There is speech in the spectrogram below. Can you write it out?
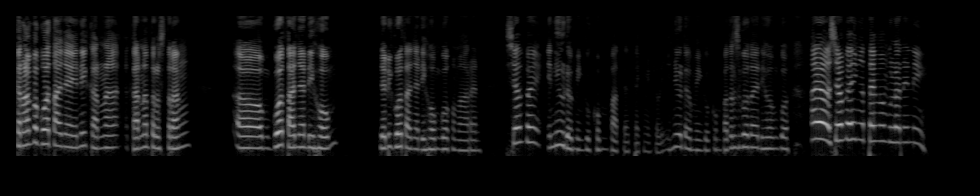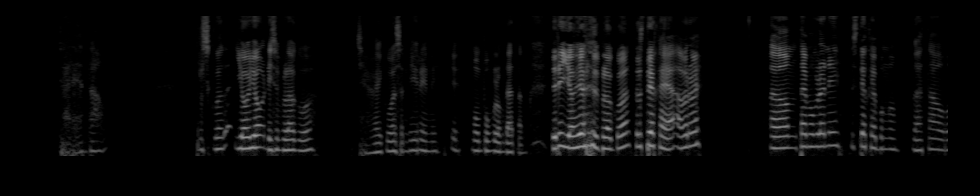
kenapa gue tanya ini? Karena karena terus terang, gue tanya di home. Jadi gue tanya di home gue kemarin. Siapa yang, ini udah minggu keempat ya technically. Ini udah minggu keempat. Terus gue tanya di home gue, ayo siapa yang inget tema bulan ini? Gak ada yang tahu. Terus gue, Yoyo di sebelah gue. Cewek gue sendiri nih, ya, mumpung belum datang. Jadi Yoyo di sebelah gue, terus dia kayak apa namanya? Em, tema bulan ini, terus dia kayak bengong, gak tahu.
